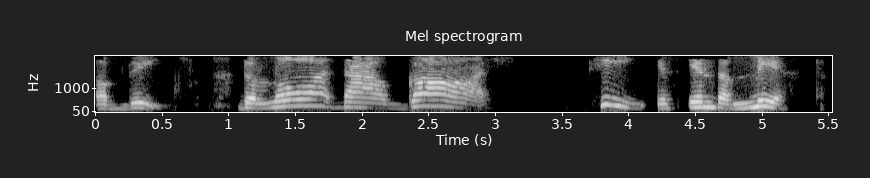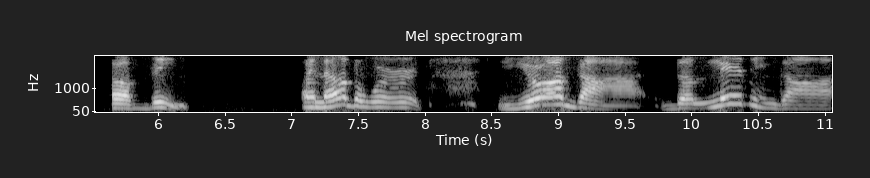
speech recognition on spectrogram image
of thee. The Lord Thou God, he is in the midst of thee. In other words, your God, the living God,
